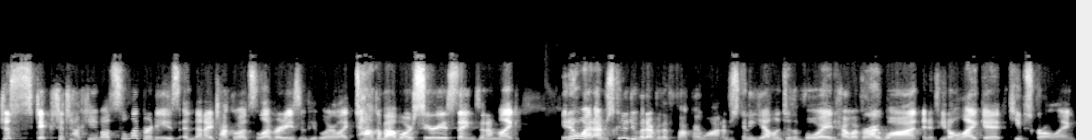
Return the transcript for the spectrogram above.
just stick to talking about celebrities. And then I talk about celebrities and people are like, talk about more serious things. And I'm like, you know what? I'm just going to do whatever the fuck I want. I'm just going to yell into the void however I want. And if you don't like it, keep scrolling. Do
